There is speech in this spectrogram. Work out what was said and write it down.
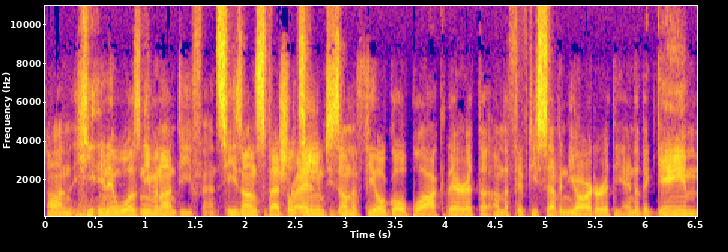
on he, and it wasn't even on defense. He's on special right. teams. He's on the field goal block there at the on the 57 yarder at the end of the game.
